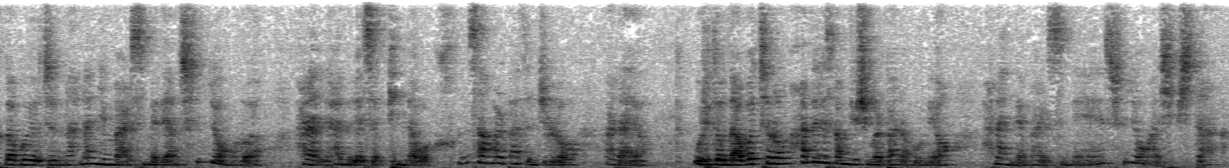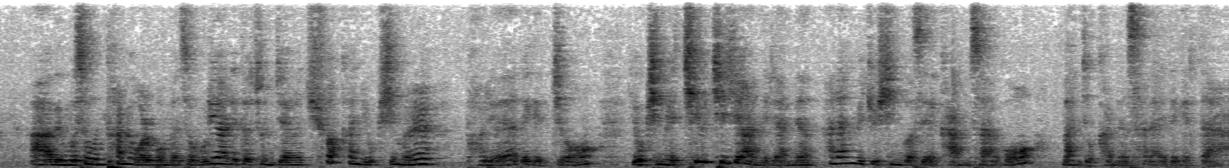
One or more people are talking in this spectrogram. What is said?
그가 보여준 하나님 말씀에 대한 순종으로 하나님 하늘에서 빛나고 큰 상을 받은 줄로 알아요. 우리도 나봇처럼 하늘의 상 주심을 바라보며 하나님의 말씀에 순종하십시다. 아합의 무서운 탐욕을 보면서 우리 안에도 존재하는 추악한 욕심을 버려야 되겠죠. 욕심에 치우치지 않으려면 하나님이 주신 것에 감사하고 만족하며 살아야 되겠다.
